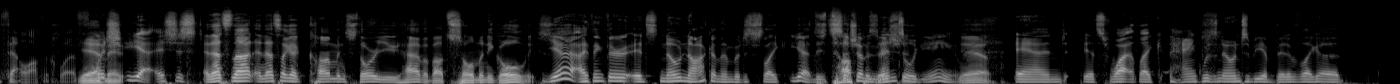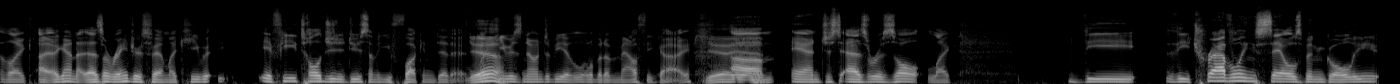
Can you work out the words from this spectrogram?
fell off a cliff. Yeah, which, man. Yeah, it's just. And that's not, and that's like a common story you have about so many goalies. Yeah, I think there. It's no knock on them, but it's like, yeah, it's, tough such a position. mental game. Yeah. and it's why like Hank was known to be a bit of like a like I, again as a Rangers fan like he if he told you to do something you fucking did it Like, Yeah. he was known to be a little bit of a mouthy guy Yeah. yeah. um and just as a result like the the traveling salesman goalie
